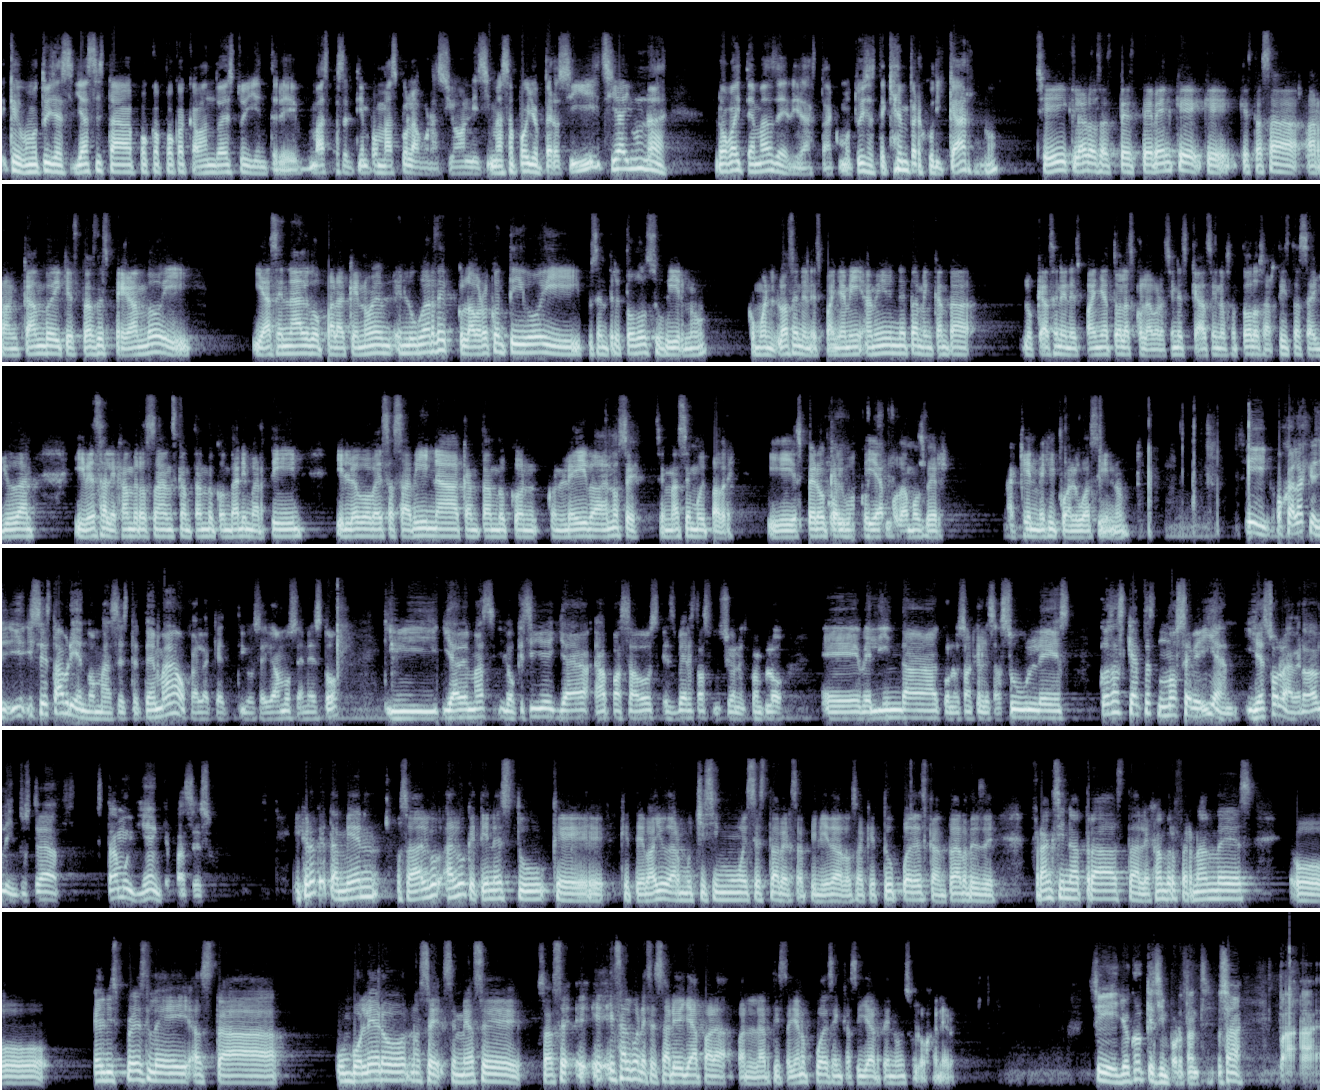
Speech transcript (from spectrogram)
que como tú dices, ya se está poco a poco acabando esto y entre más pasa el tiempo, más colaboraciones y más apoyo, pero sí, sí hay una, luego hay temas de, hasta, como tú dices, te quieren perjudicar, ¿no? Sí, claro, o sea, te, ven que, que, que, estás arrancando y que estás despegando y, y hacen algo para que no, en, lugar de colaborar contigo y pues entre todos subir, ¿no? Como lo hacen en España. A mí, a mí neta me encanta lo que hacen en España, todas las colaboraciones que hacen, o sea, todos los artistas se ayudan y ves a Alejandro Sanz cantando con Dani Martín y luego ves a Sabina cantando con, con Leiva, no sé, se me hace muy padre y espero que algún día podamos ver aquí en México algo así, ¿no? Sí, ojalá que, y, se está abriendo más este tema, ojalá que, digo, sigamos en esto y, y además lo que sí ya ha pasado es, ver estas funciones, por ejemplo, eh, Belinda con Los Ángeles Azules, cosas que antes no se veían. Y eso, la verdad, la industria está muy bien que pase eso. Y creo que también, o sea, algo, algo que tienes tú que, que, te va a ayudar muchísimo es esta versatilidad. O sea, que tú puedes cantar desde Frank Sinatra hasta Alejandro Fernández o Elvis Presley hasta un bolero, no sé, se me hace, o sea, e, e, es algo necesario ya para, para el artista. Ya no puedes encasillarte en un solo género. Sí, yo creo que es importante. O sea,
